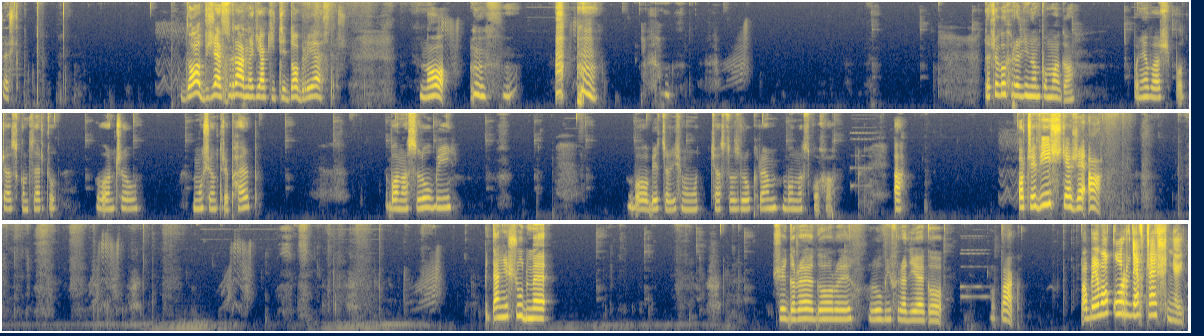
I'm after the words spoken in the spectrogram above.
Cześć. Dobrze, Franek, jaki ty dobry jesteś. No. Dlaczego Freddy nam pomaga? Ponieważ podczas koncertu włączył mu się tryb help, bo nas lubi. Bo obiecaliśmy mu ciasto z lukrem, bo nas kocha. A. Oczywiście, że A. Pytanie siódme. Czy Gregory lubi Frediego. No tak. To było kurde wcześniej.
